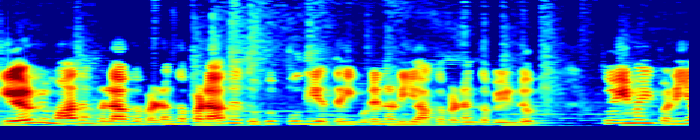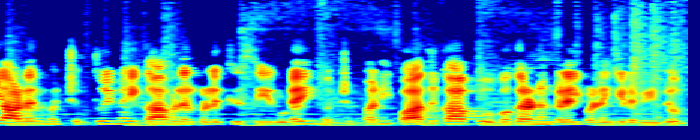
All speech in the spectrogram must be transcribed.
ஏழு மாதங்களாக வழங்கப்படாத தொகுப்பூதியத்தை உடனடியாக வழங்க வேண்டும். தூய்மை பணியாளர் மற்றும் தூய்மை காவலர்களுக்கு சீருடை மற்றும் பணி பாதுகாப்பு உபகரணங்களை வழங்கிட வேண்டும்.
